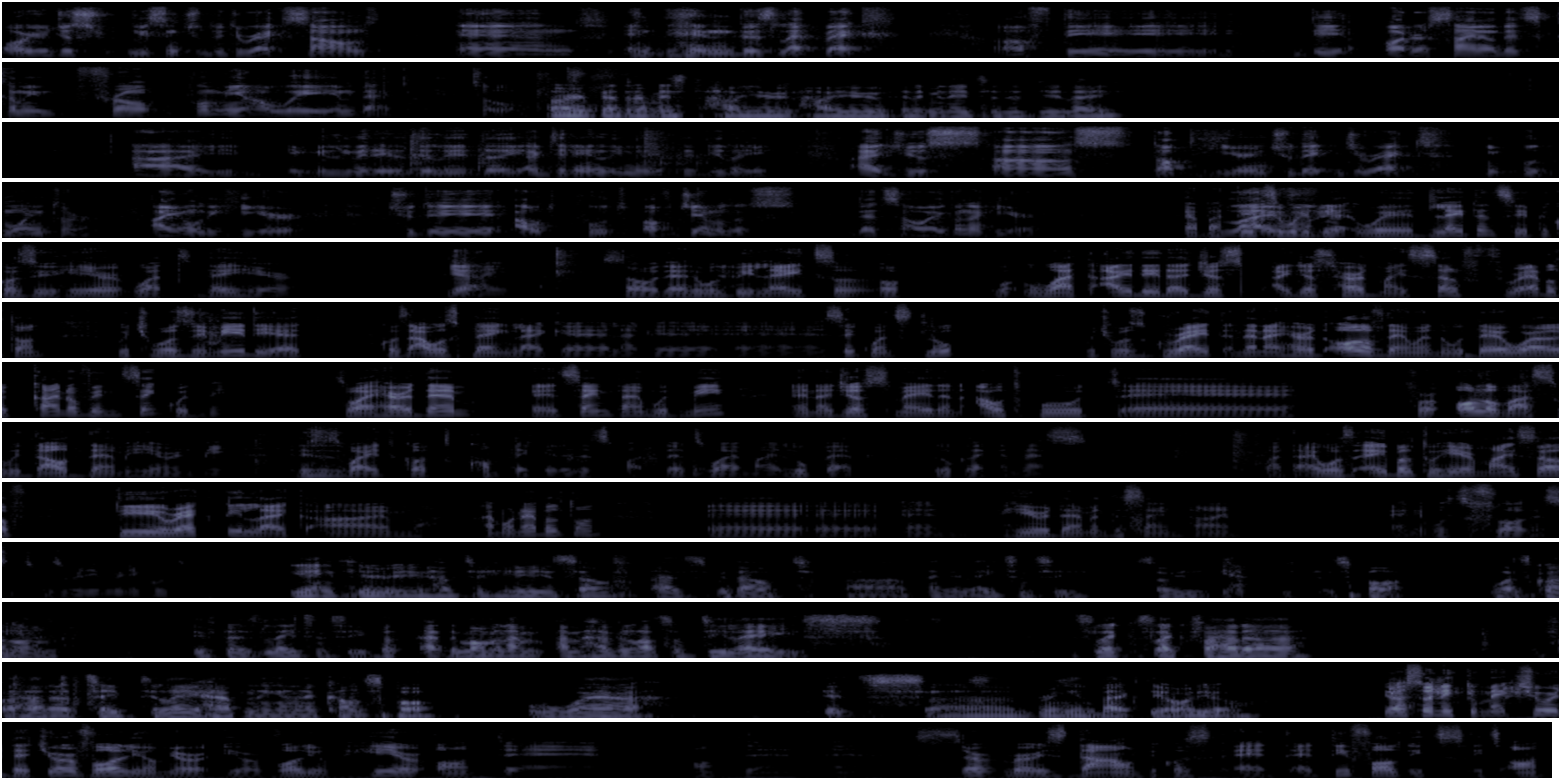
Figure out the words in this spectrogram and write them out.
Or you just listen to the direct sound and and then the slapback of the the other signal that's coming from coming away and back. So Sorry, Pedro, I missed how you how you eliminated the delay. I eliminated the delay. I didn't eliminate the delay. I just uh, stopped hearing to the direct input monitor. I only hear to the output of Jamulus. That's how I'm gonna hear. Yeah, but it's with with latency because you hear what they hear. Yeah. Right. So that will be late. So what I did, I just I just heard myself through Ableton, which was immediate, because I was playing like a like a, a sequenced loop, which was great. And then I heard all of them, and they were kind of in sync with me. So I heard them at the same time with me, and I just made an output uh, for all of us without them hearing me. This is why it got complicated. That's why that's why my loopback looked like a mess. But I was able to hear myself directly, like I'm I'm on Ableton, uh, uh, and hear them at the same time, and it was flawless. It was really really good. Yeah, in theory, you have to hear yourself as without uh, any latency, so you, Yeah. you can spot what's going Yeah. on if there's latency. But at the moment, I'm I'm having lots of delays. It's like it's like if I had a if I had a tape delay happening and I can't spot where it's uh, bringing back the audio. You also need to make sure that your volume, your your volume here on the on the uh, server is down because at, at default it's it's on.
